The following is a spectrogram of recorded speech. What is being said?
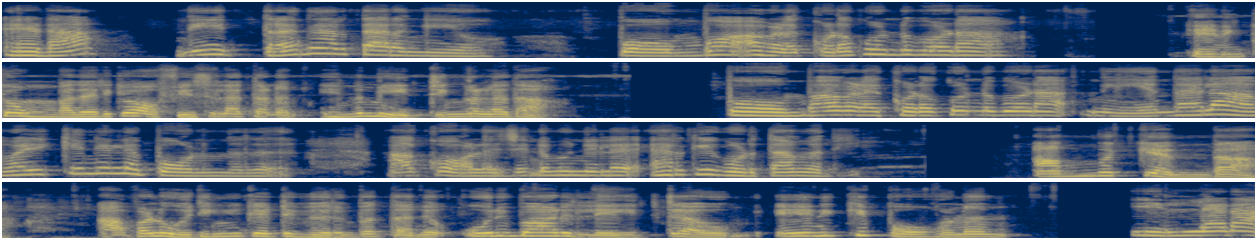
എടാ നീ ഇത്ര നേരത്തെ ഇറങ്ങിയോ പോകുമ്പോ അവളെ കൂടെ കൊണ്ടുപോടാ. എനിക്ക് ഒമ്പതരയ്ക്ക് ഓഫീസിലെത്തണം. ഇന്ന് മീറ്റിംഗ് ഉള്ളതാ. പോകുമ്പോ അവളെ കൂടെ കൊണ്ടുപോടാ. നീ എന്തായാലും ആ വഴിക്ക് തന്നെയല്ലേ പോണുന്നത്. ആ കോളേജിന്റെ മുന്നിൽ ഇറക്കി കൊടുത്താ മതി. അമ്മയ്ക്ക് എന്താ? അവൾ ഒരുങ്ങിക്കെട്ടി വരുമ്പോ തന്നെ ഒരുപാട് ലേറ്റ് ആവും. എനിക്ക് പോണം. ഇല്ലടാ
